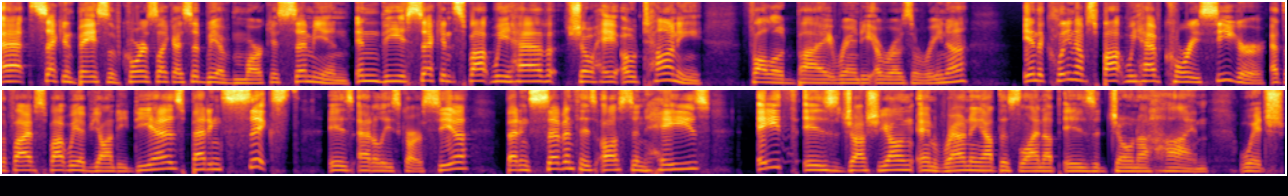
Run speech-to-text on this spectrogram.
At second base, of course, like I said, we have Marcus Semien. In the second spot, we have Shohei Ohtani, followed by Randy Arozarena. In the cleanup spot, we have Corey Seager. At the five spot, we have Yandy Diaz. Batting sixth is Adolis Garcia. Batting seventh is Austin Hays. Eighth is Josh Jung, and rounding out this lineup is Jonah Heim. Which,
